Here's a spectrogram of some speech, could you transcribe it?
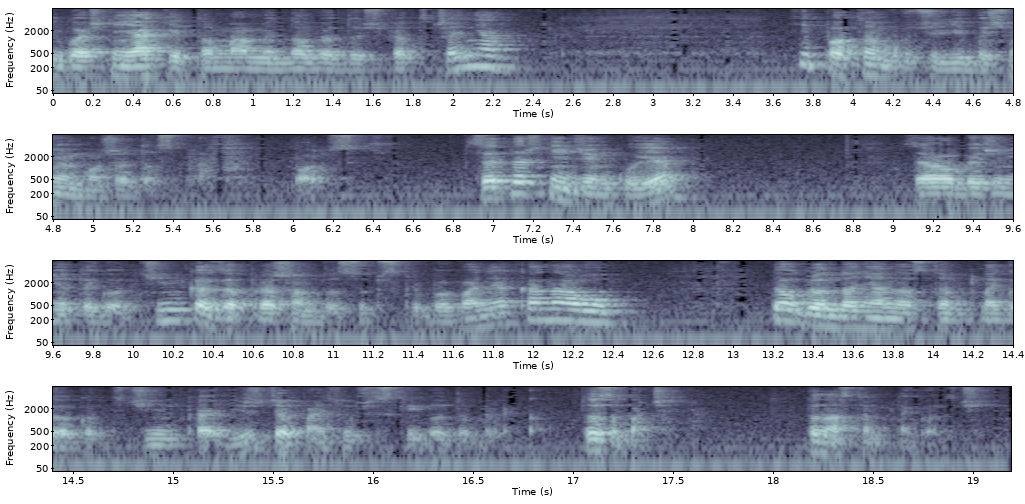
i właśnie jakie to mamy nowe doświadczenia i potem wrócilibyśmy może do spraw polskich. Serdecznie dziękuję za obejrzenie tego odcinka. Zapraszam do subskrybowania kanału, do oglądania następnego odcinka i życzę Państwu wszystkiego dobrego. Do zobaczenia. Do następnego odcinka.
